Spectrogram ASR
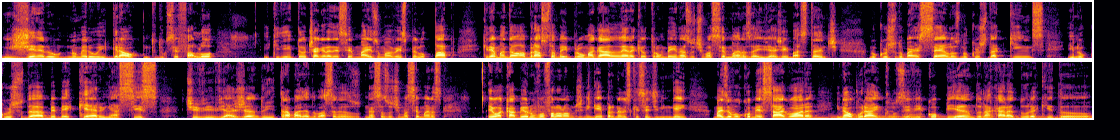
em gênero, número e grau com tudo que você falou. E queria então te agradecer mais uma vez pelo papo. Queria mandar um abraço também para uma galera que eu trombei nas últimas semanas aí, viajei bastante no curso do Barcelos, no curso da Kings e no curso da BB Quero em Assis. Tive viajando e trabalhando bastante nessas últimas semanas eu acabei, eu não vou falar o nome de ninguém para não esquecer de ninguém, mas eu vou começar agora, inaugurar, inclusive copiando na cara dura aqui do,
